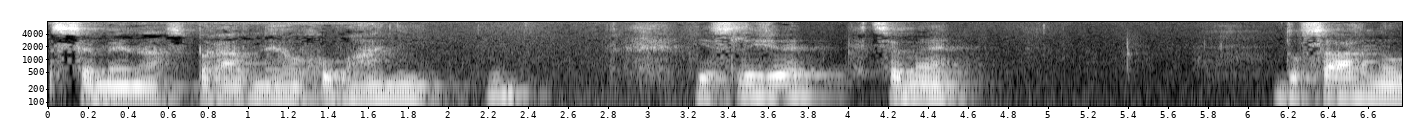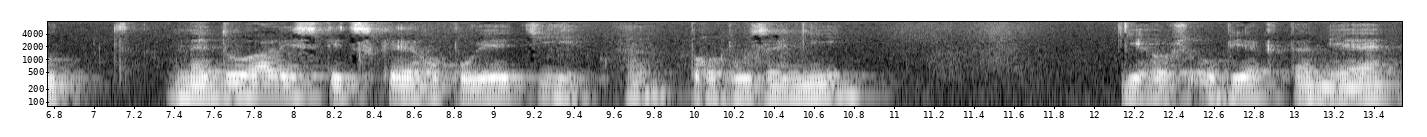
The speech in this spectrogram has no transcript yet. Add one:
Semena správného chování. Hm? Jestliže chceme dosáhnout nedualistického pojetí hm? probuzení, jehož objektem je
